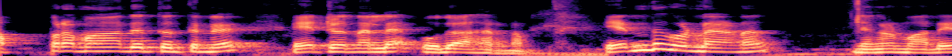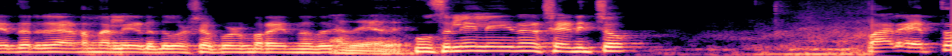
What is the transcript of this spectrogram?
അപ്രമാദിത്വത്തിന്റെ ഏറ്റവും നല്ല ഉദാഹരണം. എന്തുകൊണ്ടാണ് ഞങ്ങൾ മതേതരരാണെന്നല്ല ഇടതുപക്ഷം എപ്പോഴും പറയുന്നത് മുസ്ലിം ലീഗിനെ ക്ഷണിച്ചോ? പല എത്ര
